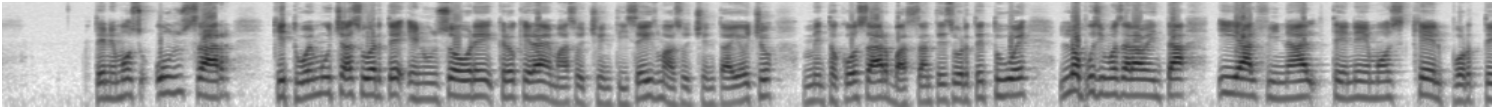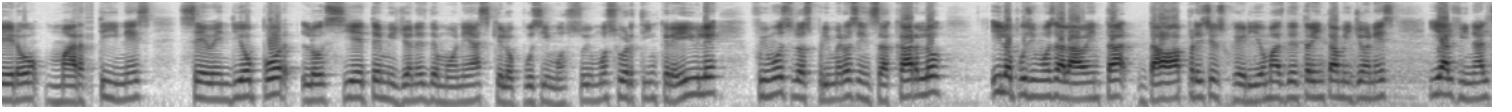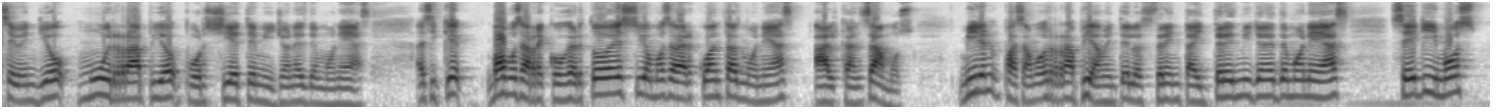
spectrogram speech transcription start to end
Tenemos un SAR que tuve mucha suerte en un sobre, creo que era de más 86, más 88, me tocó usar, bastante suerte tuve, lo pusimos a la venta y al final tenemos que el portero Martínez se vendió por los 7 millones de monedas que lo pusimos, tuvimos suerte increíble, fuimos los primeros en sacarlo y lo pusimos a la venta, daba precio sugerido más de 30 millones y al final se vendió muy rápido por 7 millones de monedas. Así que vamos a recoger todo esto y vamos a ver cuántas monedas alcanzamos. Miren, pasamos rápidamente los 33 millones de monedas. Seguimos,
